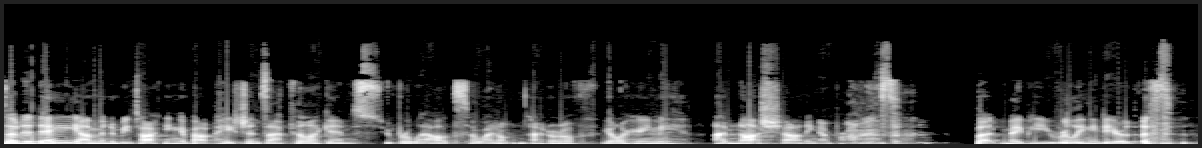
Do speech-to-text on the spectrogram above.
So today I'm going to be talking about patience. I feel like I'm super loud, so I don't I don't know if y'all are hearing me. I'm not shouting, I promise. but maybe you really need to hear this.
